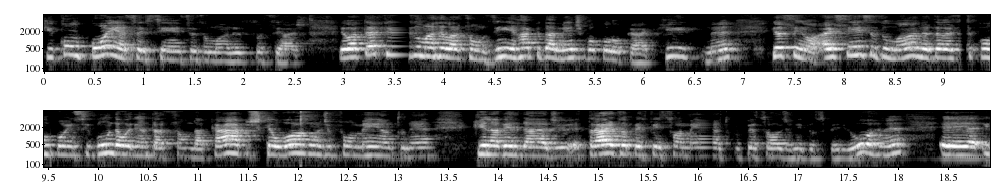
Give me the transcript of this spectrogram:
que compõem essas ciências humanas e sociais. Eu até fiz uma relaçãozinha e rapidamente vou colocar aqui, né? Que assim, ó, as ciências humanas elas se compõem segundo a orientação da CAPES, que é o órgão de fomento, né? Que na verdade traz o aperfeiçoamento para o pessoal de nível superior, né? É,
